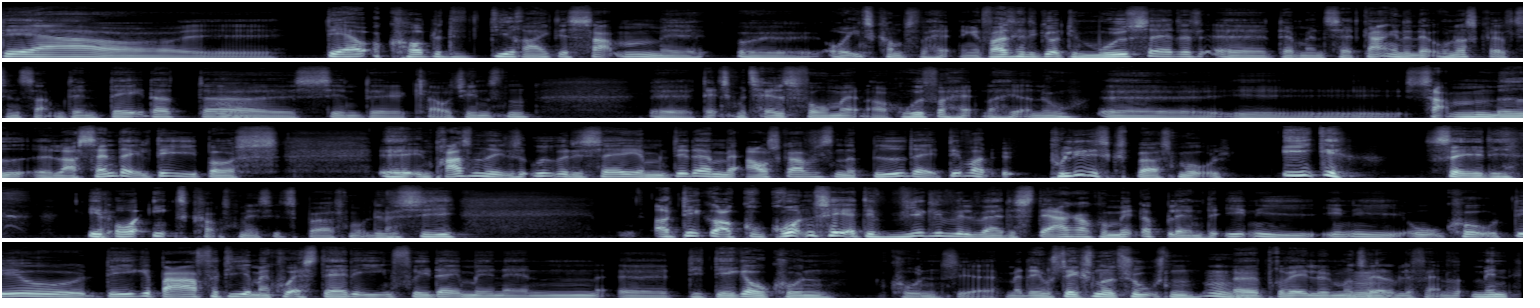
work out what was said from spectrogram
det er at, øh, det er at koble det direkte sammen med øh, overenskomstforhandlinger. Faktisk har de gjort det modsatte, øh, da man satte gang i den der underskriftsindsamling. Den dag, der, der mm. sendte Claus Jensen, øh, Dansk Metals formand og hovedforhandler her nu, øh, øh, sammen med øh, Lars Sandal, DI-boss, øh, en pressemeddelelse ud, hvor de sagde, jamen det der med afskaffelsen af bededag, det var et politisk spørgsmål. Ikke, sagde de, et overenskomstmæssigt spørgsmål. Det vil sige, og det og grunden til, at det virkelig vil være det stærke argument at blande det ind i, ind i OK, det er jo det er ikke bare fordi, at man kunne erstatte en fridag med en anden. Øh, det dækker jo kun, kun siger jeg, men det er jo 600.000 mm. øh, private lønmodtagere, der Mm. bliver fandt. Men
